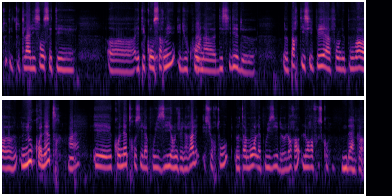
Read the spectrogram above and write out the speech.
toute, la licence était, euh, était concernée et du coup on a décidé de, participer afin de pouvoir euh, nous connaître et connaître aussi la poésie en général et surtout notamment la poésie de Laura, Laura Fusco. D'accord.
